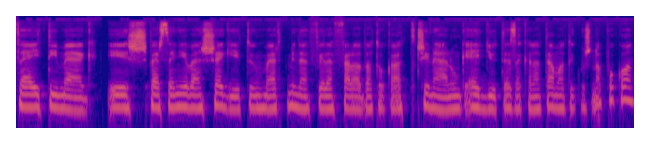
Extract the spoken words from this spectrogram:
fejti meg, és persze nyilván segítünk, mert mindenféle feladatokat csinálunk együtt ezeken a tematikus napokon,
